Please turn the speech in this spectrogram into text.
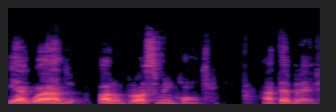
e aguardo para um próximo encontro. Até breve.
